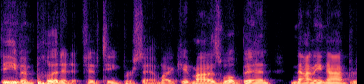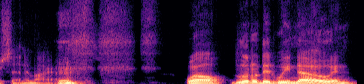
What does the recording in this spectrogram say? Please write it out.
to even put it at 15%. Like it might as well been 99% in my eyes. well, little did we know in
